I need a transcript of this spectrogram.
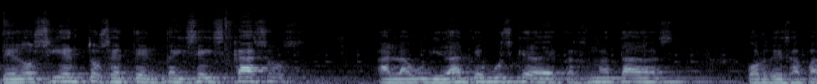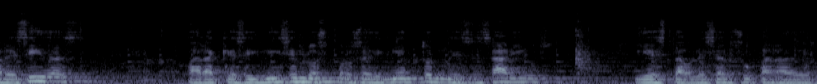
de 276 casos a la unidad de búsqueda de personas dadas por desaparecidas para que se inicien los procedimientos necesarios y establecer su paradero.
